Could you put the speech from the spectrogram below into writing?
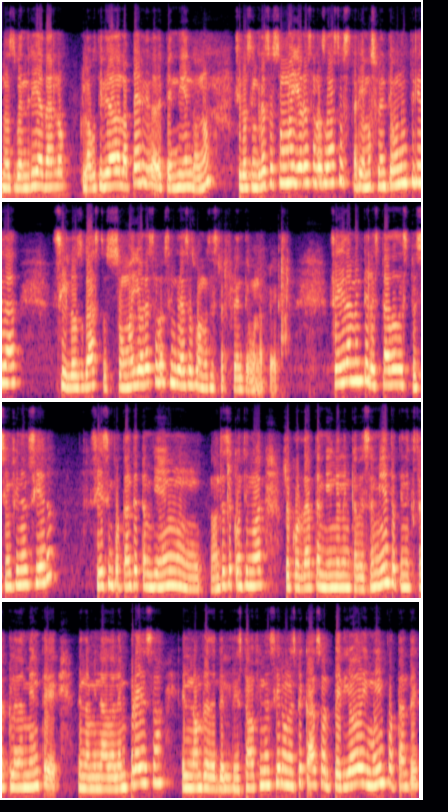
nos vendría a dar la utilidad o la pérdida, dependiendo, ¿no? Si los ingresos son mayores a los gastos, estaríamos frente a una utilidad. Si los gastos son mayores a los ingresos, vamos a estar frente a una pérdida. Seguidamente el estado de situación financiera. Sí es importante también, antes de continuar, recordar también el encabezamiento, tiene que estar claramente denominado a la empresa, el nombre del estado financiero, en este caso el periodo y muy importante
